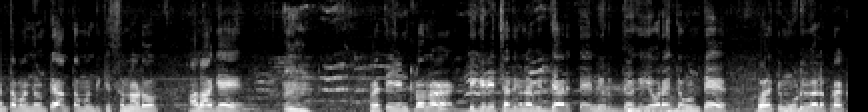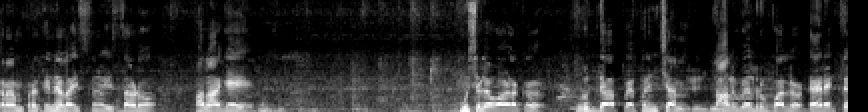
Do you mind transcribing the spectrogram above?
ఎంతమంది ఉంటే అంతమందికి ఇస్తున్నాడు. అలాగే ప్రతి ఇంట్లోనూ డిగ్రీ చదివిన విద్యార్థి నిరుద్యోగి ఎవరైతే ఉంటే వాళ్ళకి మూడు వేల ప్రకారం ప్రతి నెల ఇస్తు ఇస్తాడు. అలాగే ముసలి వాళ్ళకు వృద్ధాప్య పెన్షన్ నాలుగు వేల రూపాయలు డైరెక్ట్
